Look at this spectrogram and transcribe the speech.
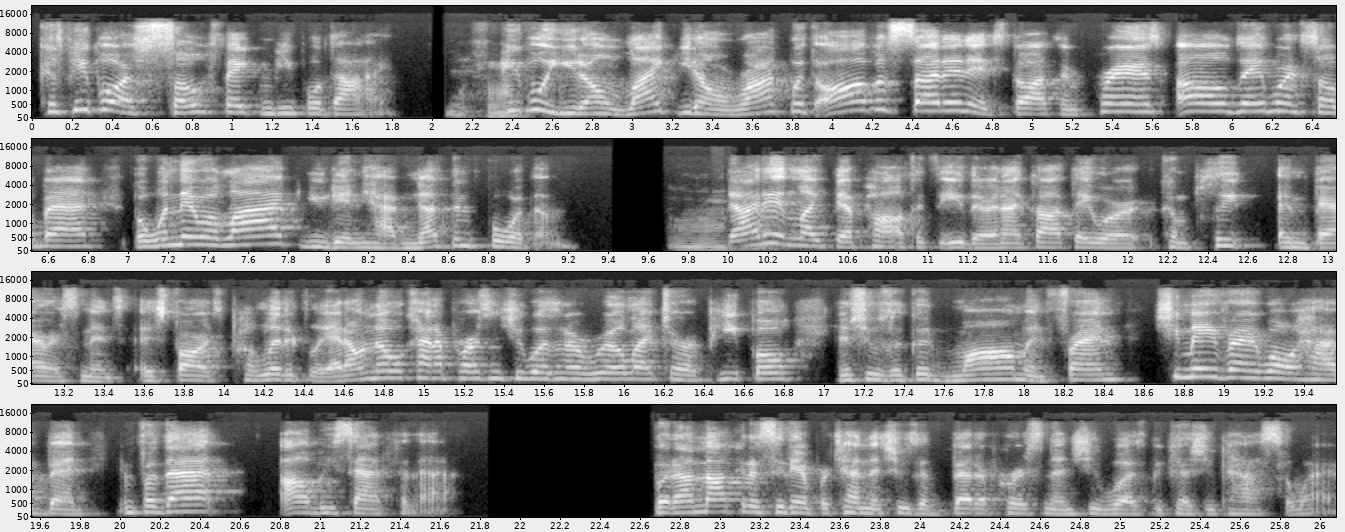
because people are so fake when people die. Mm-hmm. People you don't like, you don't rock with, all of a sudden it's thoughts and prayers. Oh, they weren't so bad. But when they were alive, you didn't have nothing for them. Mm-hmm. Now, I didn't like their politics either. And I thought they were complete embarrassments as far as politically. I don't know what kind of person she was in her real life to her people. And she was a good mom and friend. She may very well have been. And for that, I'll be sad for that. But I'm not going to sit there and pretend that she was a better person than she was because she passed away.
